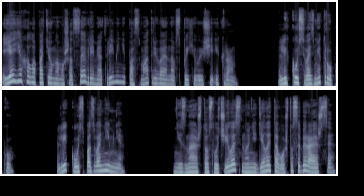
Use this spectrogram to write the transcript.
я ехала по темному шоссе, время от времени посматривая на вспыхивающий экран. «Ликусь, возьми трубку». «Ликусь, позвони мне». «Не знаю, что случилось, но не делай того, что собираешься».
